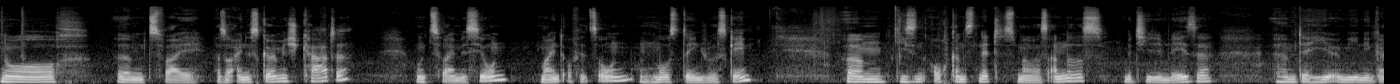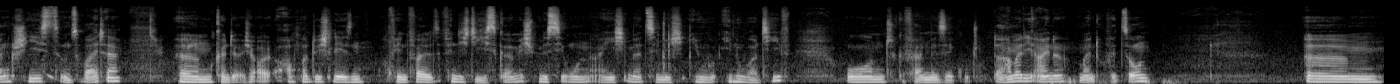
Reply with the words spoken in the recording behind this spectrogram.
noch ähm, zwei, also eine Skirmish-Karte und zwei Missionen. Mind of Its Own und Most Dangerous Game. Ähm, die sind auch ganz nett, ist mal was anderes mit hier dem Laser, ähm, der hier irgendwie in den Gang schießt und so weiter. Ähm, könnt ihr euch auch mal durchlesen. Auf jeden Fall finde ich die Skirmish-Missionen eigentlich immer ziemlich innovativ und gefallen mir sehr gut. Da haben wir die eine, Mind of Its Own. Ähm,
